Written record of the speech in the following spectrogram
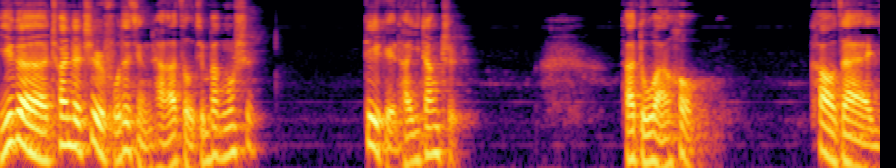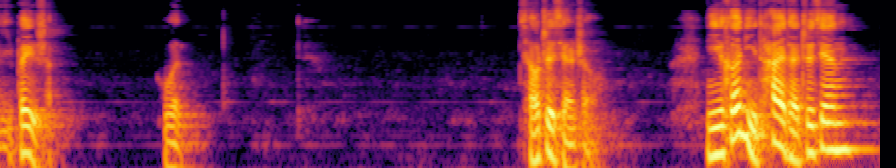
一个穿着制服的警察走进办公室，递给他一张纸。他读完后，靠在椅背上，问：“乔治先生，你和你太太之间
